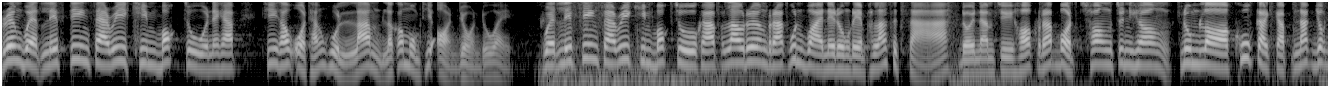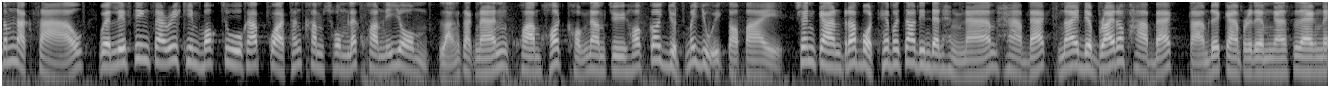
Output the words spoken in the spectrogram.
เรื่อง weightlifting fairy Kim Bok Joo นะครับที่เขาอวดทั้งหุ่นล่ำแล้วก็มุมที่อ่อนโยนด้วย weightlifting fairy Kim Bok Joo ครับเล่าเรื่องรักวุ่นวายในโรงเรียนพละศึกษา โดยนำจีฮอกรับบทช่องจุนฮยองหนุ่มหล่อคู่กัดกับนักยกน้ำหนักสาว weightlifting fairy Kim Bok Joo ครับกว่าทั้งคำชมและความนิยม หลังจากนั้นความฮอตของนำจีฮอกก็หยุดไม่อยู่อีกต่อไป เช่นการรับบทเทพเจ้าดินแดนแห่งน้ำ h a b a k ใน The Bride of h a b a c k ตามด้วยการประเดิมงานแสดงใน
